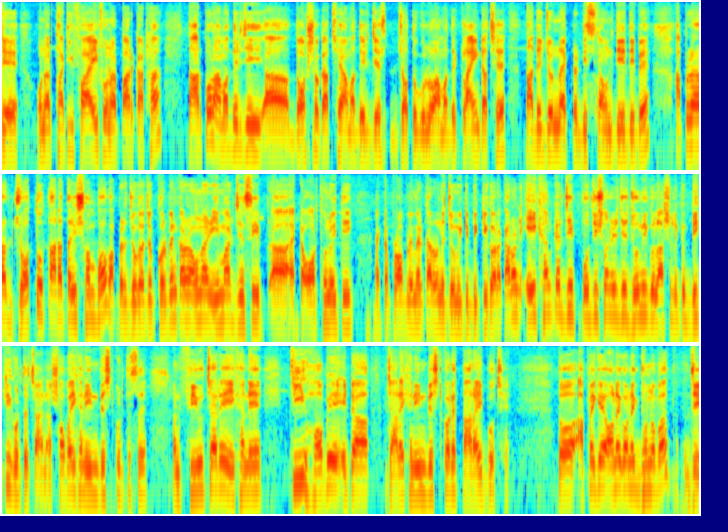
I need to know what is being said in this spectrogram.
যে ওনার থার্টি ফাইভ ওনার পার কাঠা। তারপর আমাদের যেই দর্শক আছে, আমাদের যে যতগুলো আমাদের ক্লায়েন্ট আছে, তাদের জন্য একটা ডিসকাউন্ট দিয়ে দিবে। আপনারা যত তাড়াতাড়ি সম্ভব আপনারা যোগাযোগ করবেন, কারণ ওনার ইমার্জেন্সি একটা অর্থনৈতিক একটা প্রবলেমের কারণে জমিটি বিক্রি করা। কারণ এইখানকার যে পজিশনের যে জমিগুলো আসলে কেউ বিক্রি করতে চায় না। সবাই এখানে ইনভেস্ট করতেছে। কারণ ফিউচারে এখানে কি হবে এটা যারা এখানে ইনভেস্ট করে, তারাই বোঝে। তো আপনাকে অনেক অনেক ধন্যবাদ। জি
